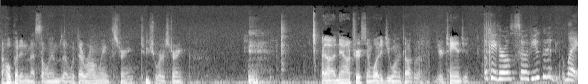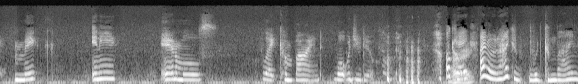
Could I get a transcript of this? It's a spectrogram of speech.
I hope I didn't mess the limbs up with that wrong length string, too short a string. uh, now, Tristan, what did you want to talk about? Your tangent. Okay, girls. So if you could like make any animals like combined, what would you do? Okay, Alright. I know what I could would combine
